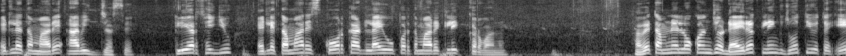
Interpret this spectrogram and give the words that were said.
એટલે તમારે આવી જ જશે. ક્લિયર થઈ ગયું? એટલે તમારે સ્કોર કાર્ડ લાઈવ ઉપર તમારે ક્લિક કરવાનું. હવે તમને લોકોને જો ડાયરેક્ટ લિંક જોતી હોય તો એ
